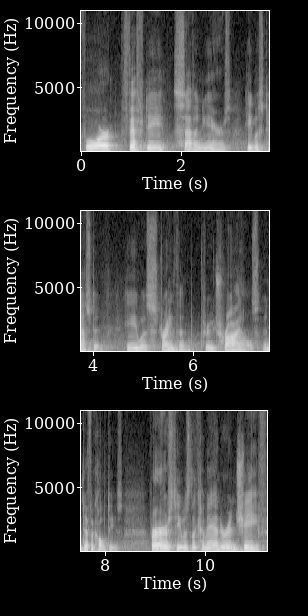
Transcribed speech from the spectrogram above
for 57 years. He was tested, he was strengthened through trials and difficulties. First, he was the commander in chief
